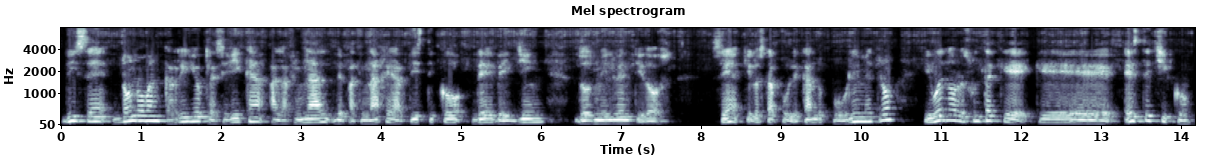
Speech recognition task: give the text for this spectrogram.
Dice, Donovan Carrillo clasifica a la final de patinaje artístico de Beijing 2022. Sí, aquí lo está publicando Publímetro. Y bueno, resulta que, que este chico,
